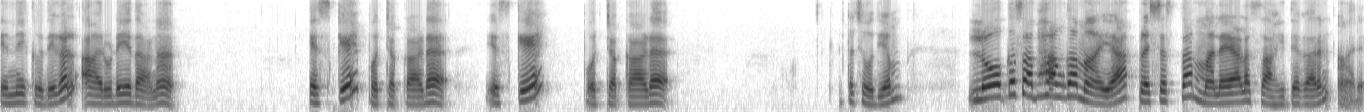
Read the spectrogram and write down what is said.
എന്നീ കൃതികൾ ആരുടേതാണ്? S K Pottekkatt S K Pottekkatt. അടുത്ത ചോദ്യം. ലോകസഭാംഗമായ പ്രശസ്ത മലയാള സാഹിത്യകാരൻ ആര്?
